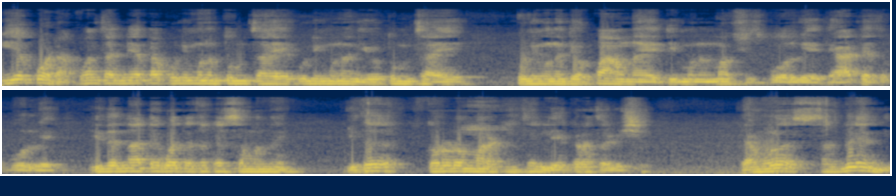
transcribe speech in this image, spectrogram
एक वटा. कोणचा नेता कुणी म्हणून तुमचा आहे कुणी म्हणून ह्यो तुमचा आहे? कोणी म्हणून तेव्हा पाहुणा आहे ती म्हणून मागशीच पोरग आहे ते आत्याचं पोरग आहे इथं नातेवात्याचा काही संबंध नाही. इथं करोडो मराठ्यांचा लेकराचा विषय. त्यामुळं सगळ्यांनी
